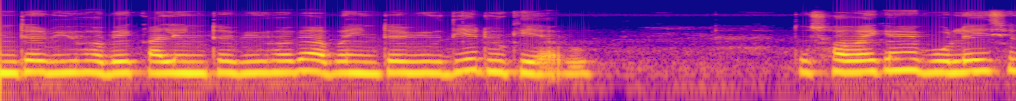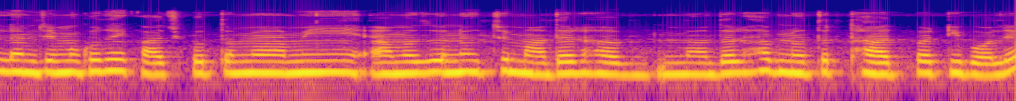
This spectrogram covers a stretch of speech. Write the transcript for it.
ইন্টারভিউ হবে, কাল ইন্টারভিউ হবে, আবার ইন্টারভিউ দিয়ে ঢুকে যাব। তো সবাইকে আমি বলেইছিলাম যে আমি কোথায় কাজ করতাম। আমি অ্যামাজনে হচ্ছে মাদার হাব মাদার হাব নয়তো থার্ড পার্টি বলে,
